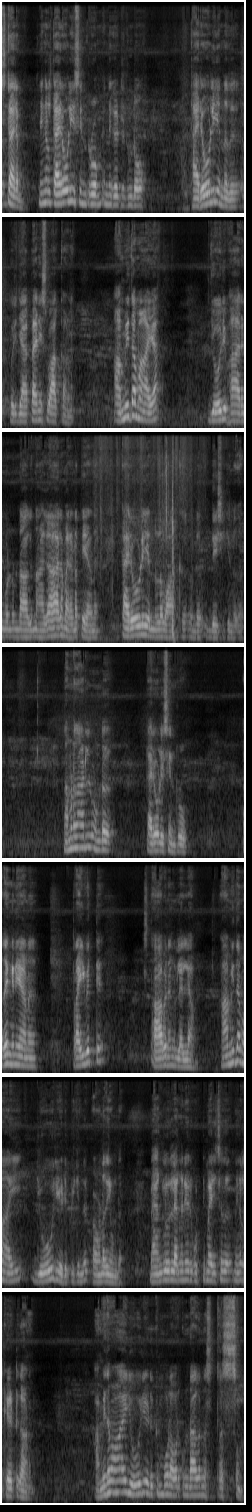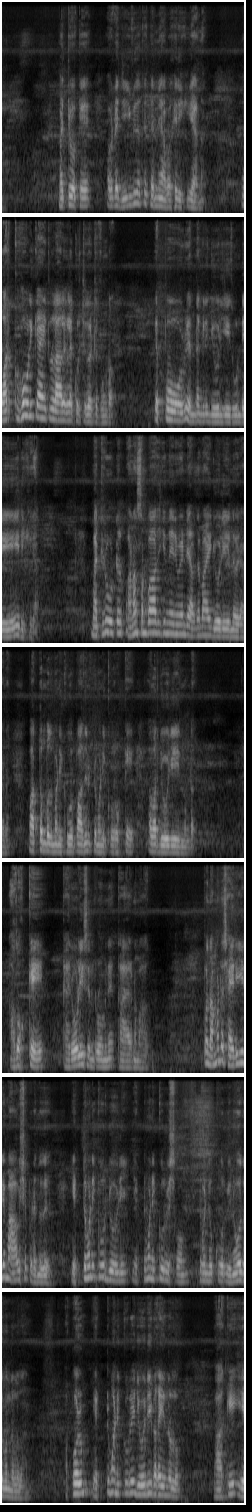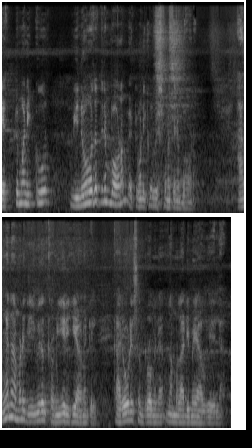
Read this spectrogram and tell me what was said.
നമസ്കാരം. നിങ്ങൾ കരോളി സിൻഡ്രോം എന്ന് കേട്ടിട്ടുണ്ടോ? കരോളി എന്നത് ഒരു ജാപ്പാനീസ് വാക്കാണ്. അമിതമായ ജോലിഭാരം കൊണ്ടുണ്ടാകുന്ന അകാല മരണത്തെയാണ് കരോളി എന്നുള്ള വാക്ക് കൊണ്ട് ഉദ്ദേശിക്കുന്നത്. നമ്മുടെ നാട്ടിലുണ്ട് കരോളി സിൻഡ്രോം. അതെങ്ങനെയാണ്? പ്രൈവറ്റ് സ്ഥാപനങ്ങളിലെല്ലാം അമിതമായി ജോലി എടുപ്പിക്കുന്ന പ്രവണതയുണ്ട്. ബാംഗ്ലൂരിൽ അങ്ങനെ ഒരു കുട്ടി മരിച്ചത് നിങ്ങൾ കേട്ട് കാണും. അമിതമായ ജോലി എടുക്കുമ്പോൾ അവർക്കുണ്ടാകുന്ന സ്ട്രെസ്സും മറ്റുമൊക്കെ അവരുടെ ജീവിതത്തെ തന്നെ അപഹരിക്കുകയാണ്. വർക്ക് ഹോളിക്കായിട്ടുള്ള ആളുകളെക്കുറിച്ച് കേട്ടിട്ടുണ്ടോ? എപ്പോഴും എന്തെങ്കിലും ജോലി ചെയ്തുകൊണ്ടേയിരിക്കുക. മറ്റൊരു കൂട്ടർ പണം സമ്പാദിക്കുന്നതിന് വേണ്ടി അമിതമായി ജോലി ചെയ്യുന്നവരാണ്. പത്തൊമ്പത് മണിക്കൂർ പതിനെട്ട് മണിക്കൂറൊക്കെ അവർ ജോലി ചെയ്യുന്നുണ്ട്. അതൊക്കെ കരോളി സിൻഡ്രോമിന് കാരണമാകും. അപ്പോൾ നമ്മുടെ ശരീരം ആവശ്യപ്പെടുന്നത് എട്ട് മണിക്കൂർ ജോലി എട്ട് മണിക്കൂർ വിശ്രമം എട്ട് മണിക്കൂർ വിനോദം എന്നുള്ളതാണ്. അപ്പോഴും എട്ട് മണിക്കൂറേ ജോലി പറയുന്നുള്ളൂ. ബാക്കി എട്ട് മണിക്കൂർ വിനോദത്തിനും പോകണം എട്ട് മണിക്കൂർ വിശ്രമത്തിനും പോകണം. അങ്ങനെ നമ്മുടെ ജീവിതം ക്രമീകരിക്കുകയാണെങ്കിൽ കരോളി സിൻഡ്രോമിന് നമ്മൾ അടിമയാവുകയില്ല.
